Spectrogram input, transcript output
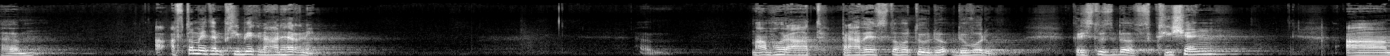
Ehm, a, a v tom je ten příběh nádherný. Ehm, mám ho rád právě z tohoto důvodu. Kristus byl vzkříšen a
